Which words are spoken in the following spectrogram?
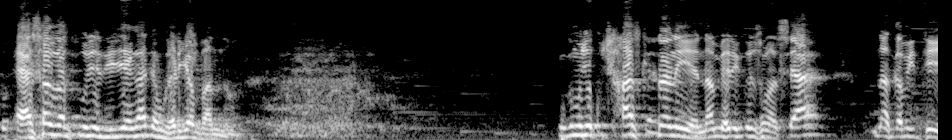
तो ऐसा वक्त मुझे दीजिएगा जब घड़ियाँ बंद हो। क्योंकि मुझे कुछ खास कहना नहीं है ना मेरी कोई समस्या है ना कभी थी।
